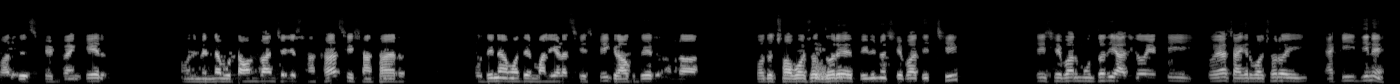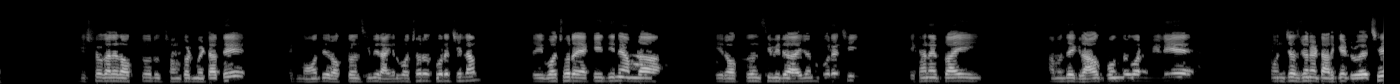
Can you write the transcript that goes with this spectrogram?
ভারতীয় স্টেট ব্যাংকের আমাদের মেদিনীপুর টাউন ব্রাঞ্চের যে শাখা, সেই শাখার অধীনে আমাদের মালিয়াড়া সিএসপি গ্রাহকদের আমরা গত ছ বছর ধরে বিভিন্ন সেবা দিচ্ছি। সেই সেবার মধ্য দিয়ে আজকেও একটি প্রয়াস, আগের বছর ওই একই দিনে গ্রীষ্মকালে রক্ত সংকট মেটাতে এক মহোদয় রক্তদান শিবির আগের বছরও করেছিলাম। তো এই বছর একই দিনে আমরা এই রক্তদান শিবিরের আয়োজন করেছি। এখানে প্রায় আমাদের গ্রাহক বন্ধুগণ মিলিয়ে পঞ্চাশ জনের টার্গেট রয়েছে।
